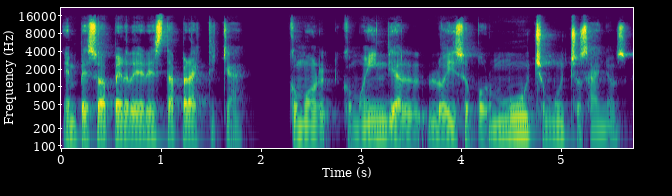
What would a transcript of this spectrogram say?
empezó a perder esta práctica, como, como India lo hizo por muchos, muchos años,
